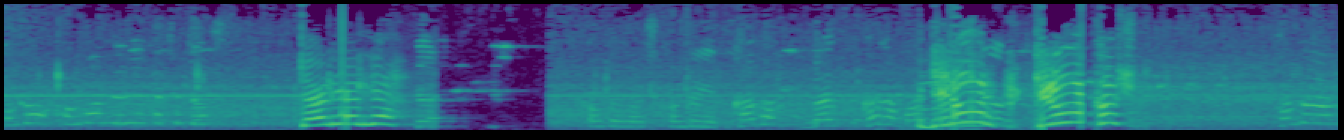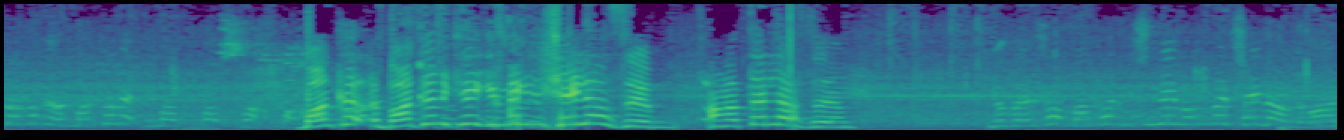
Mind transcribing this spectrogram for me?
kanka kanka nereye kaçacağız? Gel gel gel. Kanka kaç kanka. Kanka ben kanka banka Geliyorlar. gidiyorum. Geliyorlar koş. Kanka ben ben bakıyorum banka bankanın içine girmek için şey lazım. Anahtar lazım. Ya ben şu an bankanın içindeyim ama ben şey lazım ha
